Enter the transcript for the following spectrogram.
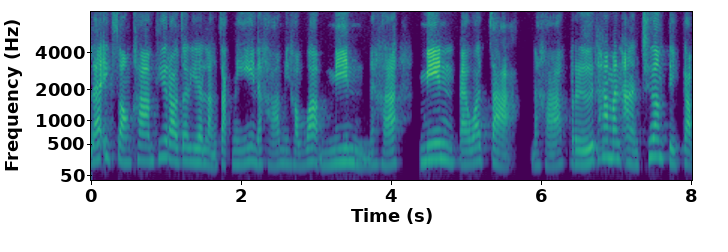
และอีกสองคำที่เราจะเรียนหลังจากนี้นะคะ มีคำว่ามินนะคะ มินแปลว่าจากนะคะ หรือถ้ามันอ่านเชื่อมติดกับ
